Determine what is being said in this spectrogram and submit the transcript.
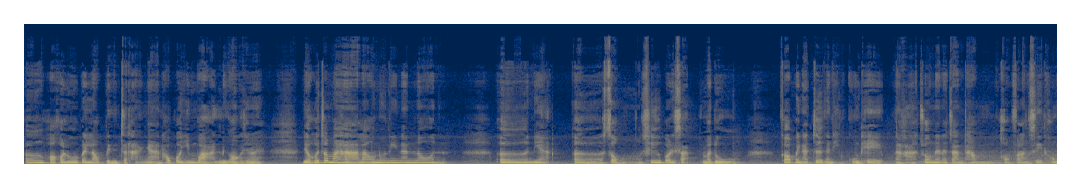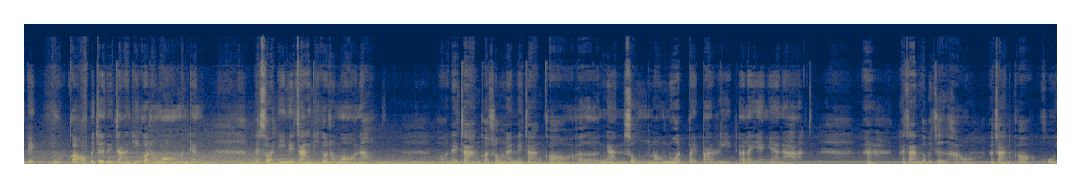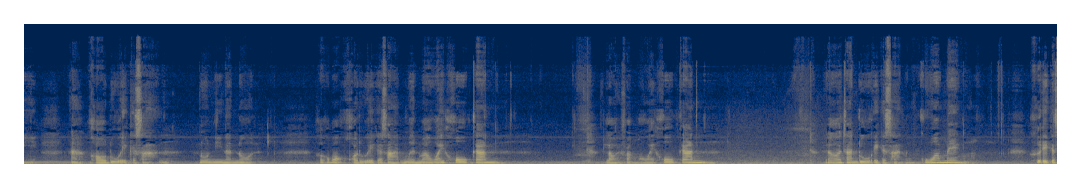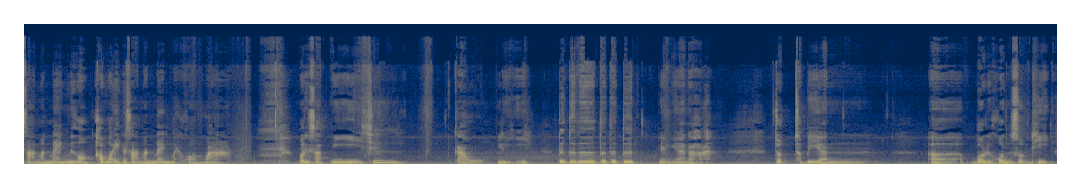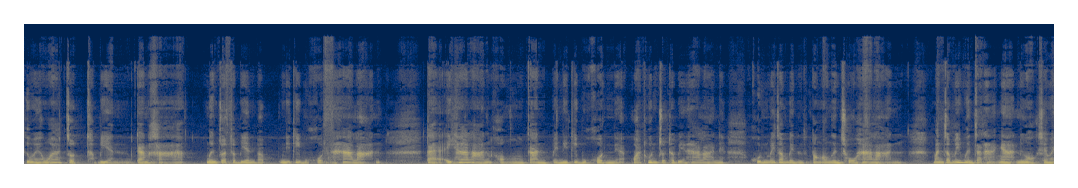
เออ พอเขารู้ว่าเป็นเราเป็นจัดหางานเขาก็ยิ้มหวานนึกออกใช่ไหมเดี๋ยวเขาจะมาหาเรานู่นนี่นั่นโน่นเออเนี่ยเออส่งชื่อบริษัทมาดู ก็ไปนัดเจอกันที่กรุงเทพนะคะ ช่วงนั้นอาจารย์ทำของฝรั่งเศสของเด็กอยู่ก็ไปเจอในจ้างที่กทมเหมือนกันไปสวัสดีในจ้างที่กทมเนาะาะนายจ้างก็ช่วงนั้นนายจ้างก็เอองานส่งน้องนวดไปปารีสอะไรอย่างเงี้ยนะคะอะอาจารย์ก็ไปเจอเขา อาจารย์ก็คุยอะเขาดูเอกสารนู่นนี่นั่นนอนเขาก็บอกขอดูเอกสารเหมือนว่าไว้โคกันเราให้ฟังว่าไว้โคกัน แล้วอาจารย์ดูเอกสารกูว่าแม่ง คือเอกสารมันแม่งนึกออกคำว่าเอกสารมันแม่งหมายความว่า บริษัทนี้ชื่อเกาหลีตืดตืดตืดตืดตืดตืดอย่างเงี้ยนะคะ จดทะเบียนบริคลสนธิคือหมายความว่าจดทะเบียนการค้าเหมือนจดทะเบียนแบบนิติบุคคลห้าล้าน แต่ไอ้ห้าล้านของการเป็นนิติบุคคลเนี่ยว่าทุนจดทะเบียนห้าล้านเนี่ย คุณไม่จำเป็นต้องเอาเงินโชว์ห้าล้าน มันจะไม่เหมือนจัดหางานนึกออกใช่ไหม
